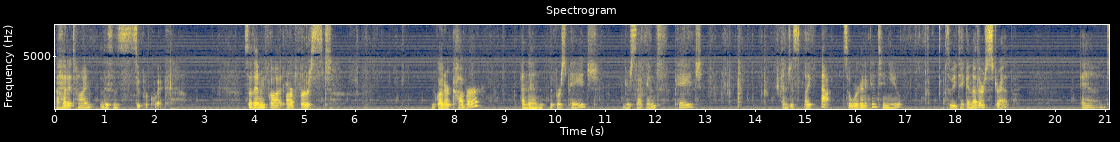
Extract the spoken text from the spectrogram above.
ahead of time, this is super quick. So then we've got our first, we've got our cover, and then the first page, your second page, and just like that. So we're going to continue. So we take another strip and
